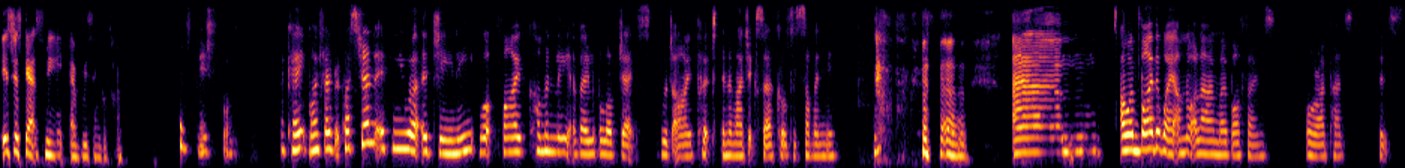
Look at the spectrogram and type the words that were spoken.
It just gets me every single time. That's beautiful. Okay, my favourite question. If you were a genie, what five commonly available objects would I put in a magic circle to summon you? um, Oh, and by the way, I'm not allowing mobile phones or iPads. It's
